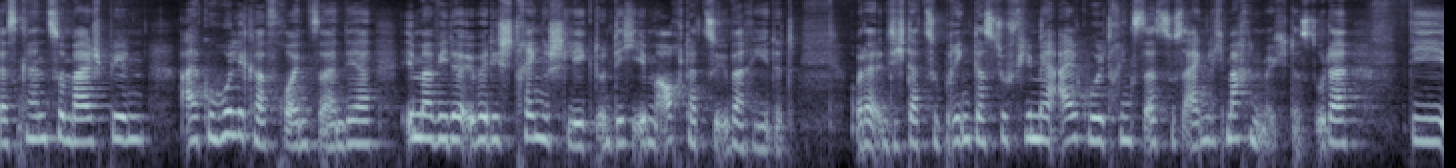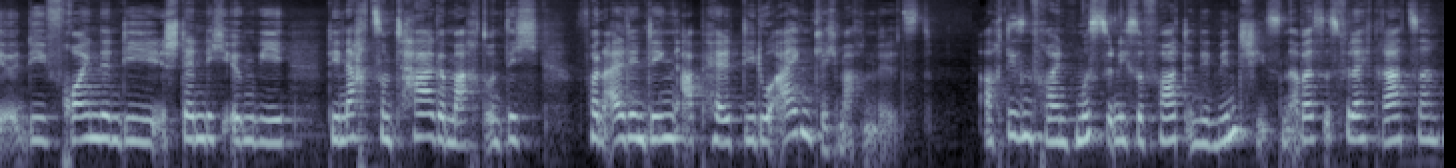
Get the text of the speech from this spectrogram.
Das kann zum Beispiel ein Alkoholikerfreund sein, der immer wieder über die Stränge schlägt und dich eben auch dazu überredet oder dich dazu bringt, dass du viel mehr Alkohol trinkst, als du es eigentlich machen möchtest. Oder die, die Freundin, die ständig irgendwie die Nacht zum Tage macht und dich von all den Dingen abhält, die du eigentlich machen willst. Auch diesen Freund musst du nicht sofort in den Wind schießen, aber es ist vielleicht ratsam,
